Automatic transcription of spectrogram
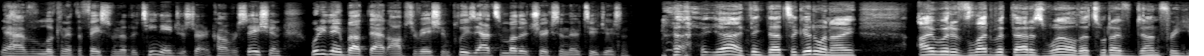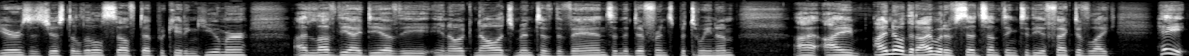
have looking at the face of another teenager starting a conversation. What do you think about that observation? Please add some other tricks in there too, Jason. yeah, I think that's a good one. I I would have led with that as well. That's what I've done for years is just a little self-deprecating humor. I love the idea of the, you know, acknowledgement of the vans and the difference between them. I I I know that I would have said something to the effect of like, "Hey,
